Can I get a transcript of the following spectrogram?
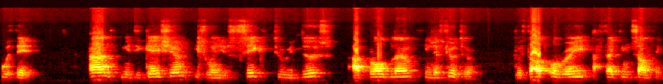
with it. And mitigation is when you seek to reduce a problem in the future without already affecting something.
